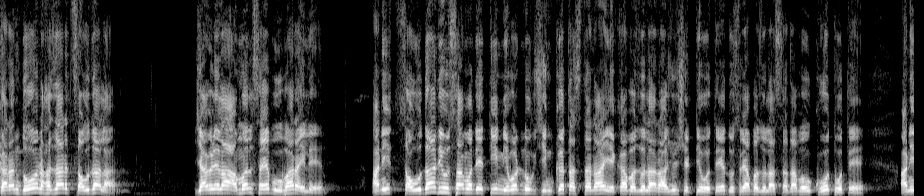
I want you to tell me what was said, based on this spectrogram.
कारण दोन हजार चौदाला ज्या वेळेला अमल साहेब उभा राहिले आणि चौदा दिवसामध्ये ती निवडणूक जिंकत असताना एका बाजूला राजू शेट्टी होते दुसऱ्या बाजूला सदाभाऊ खोत होते आणि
